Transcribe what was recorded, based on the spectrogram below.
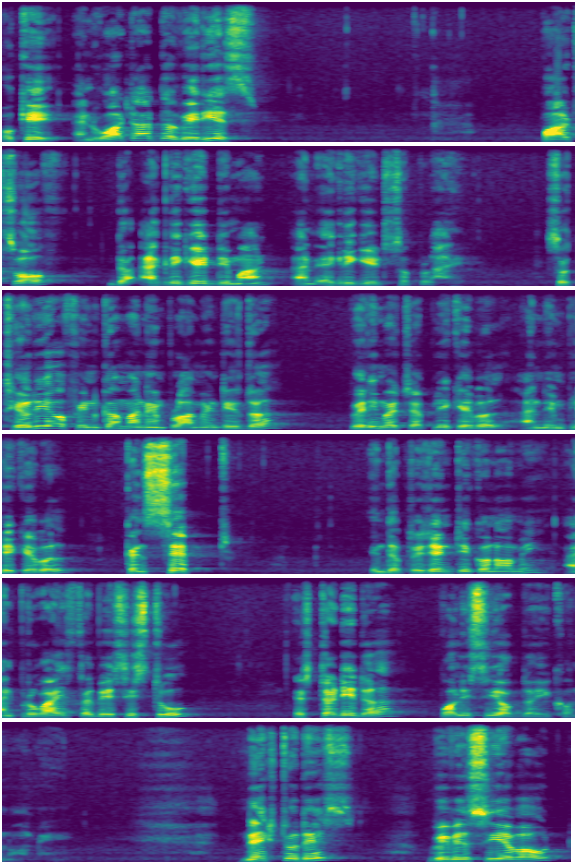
okay, and what are the various parts of the aggregate demand and aggregate supply. So, theory of income and employment is the very much applicable and implicable concept in the present economy and provides the basis to study the policy of the economy. Next to this, we will see about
